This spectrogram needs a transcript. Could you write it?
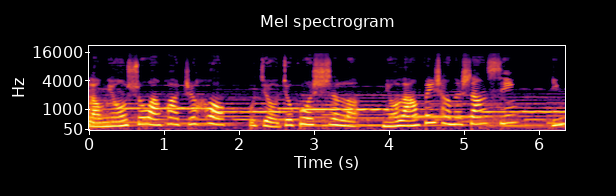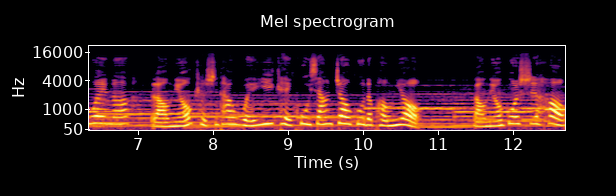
老牛说完话之后，不久就过世了。牛郎非常的伤心，因为呢，老牛可是他唯一可以互相照顾的朋友。老牛过世后，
